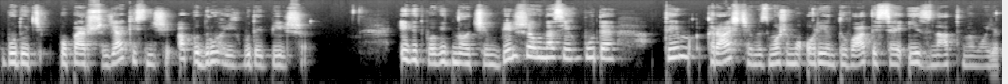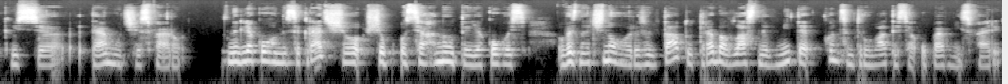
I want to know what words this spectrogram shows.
будуть, по-перше, якісніші, а по-друге, їх буде більше. І, відповідно, чим більше у нас їх буде, тим краще ми зможемо орієнтуватися і знатимемо якусь е, тему чи сферу. Ні для кого не секрет, що щоб осягнути якогось визначного результату, треба, власне, вміти концентруватися у певній сфері.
